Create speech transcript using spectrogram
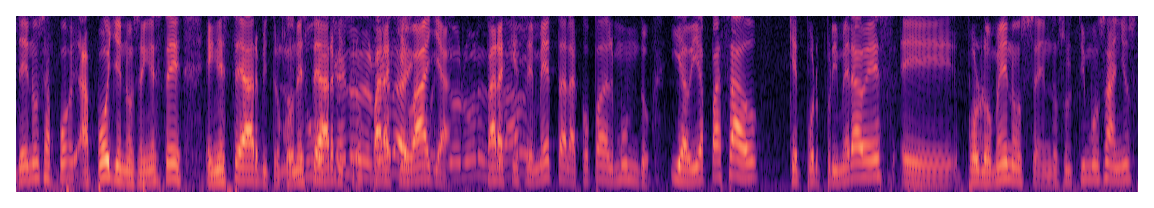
denos apo- apóyenos en este, en este árbitro, Lo con este árbitro, para que vaya, para que se meta a la Copa del Mundo. Y había pasado que por primera vez, eh, por lo menos en los últimos años,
